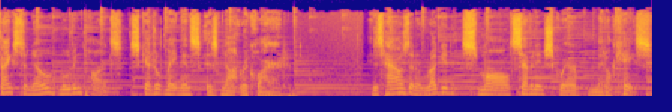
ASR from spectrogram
Thanks to no moving parts, scheduled maintenance is not required. It is housed in a rugged, small 7 inch square metal case.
